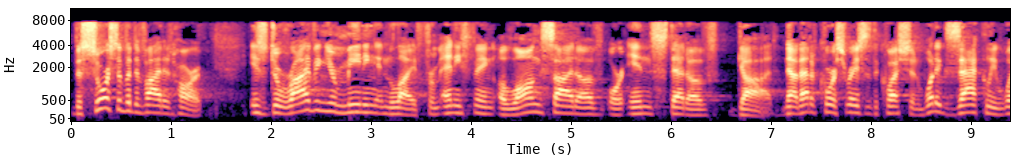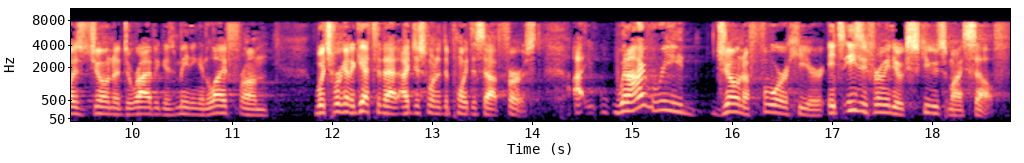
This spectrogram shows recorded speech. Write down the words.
The source of a divided heart is deriving your meaning in life from anything alongside of or instead of God. Now, that of course raises the question what exactly was Jonah deriving his meaning in life from? Which we're going to get to that. I just wanted to point this out first. I, when I read Jonah 4 here, it's easy for me to excuse myself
